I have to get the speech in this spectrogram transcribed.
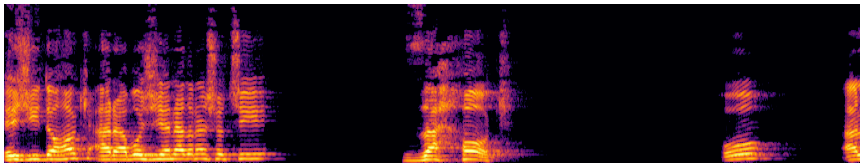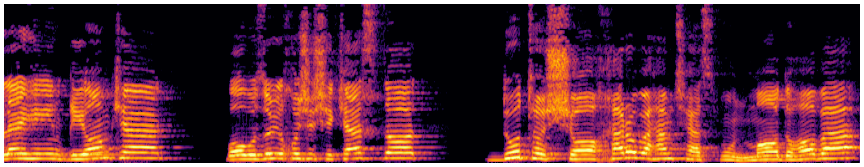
اژیدهاک عربا جیه ندارن شد چی؟ زحاک خب؟ علیه این قیام کرد با بزرگ خوش شکست داد دو تا شاخه رو به هم چسبون مادها و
